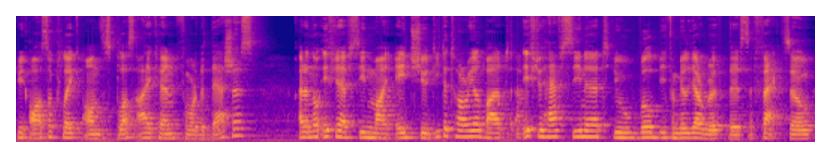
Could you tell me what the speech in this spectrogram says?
you also click on this plus icon for the dashes. I don't know if you have seen my HUD tutorial, but if you have seen it, you will be familiar with this effect. So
